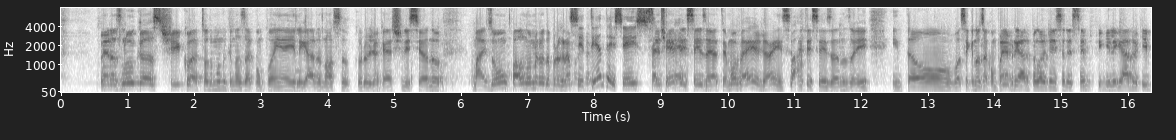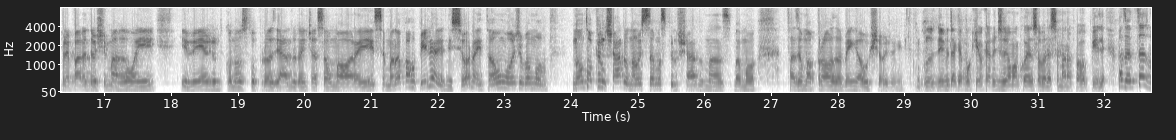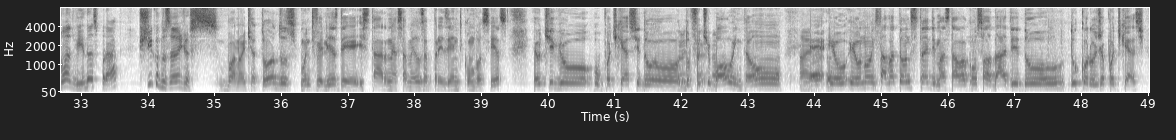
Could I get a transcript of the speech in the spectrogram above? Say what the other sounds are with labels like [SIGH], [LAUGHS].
Buenas, Lucas, Chico, a todo mundo que nos acompanha aí ligado no nosso Coruja Cast, iniciando mais um. Qual o número do programa? 76. 76, é, temos velho já, em 76 anos aí. Então, você que nos acompanha, obrigado pela audiência de sempre. Fique ligado aqui, prepara teu chimarrão aí e venha junto conosco prosear durante essa uma hora aí. Semana Farroupilha iniciou, né? Então, hoje vamos. Não tô pilchado, não estamos pilchados, mas vamos fazer uma prosa bem gaúcha hoje aqui. Inclusive, daqui a pouquinho eu quero dizer uma coisa sobre a Semana Farroupilha. Mas antes das boas-vindas para Chico dos Anjos. Boa noite a todos, muito feliz de estar nessa mesa presente com vocês. Eu tive o, o podcast do, do futebol, então Ah, é, é. eu, eu não estava tão distante, mas estava com saudade do, do Coruja Podcast.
